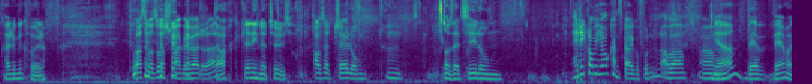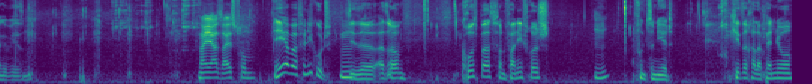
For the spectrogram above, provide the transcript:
keine Mikrowelle. Du hast aber sowas schon mal gehört, oder? Doch, kenne ich natürlich. Aus Erzählung. Mhm. Aus Erzählungen. Hätte ich, glaube ich, auch ganz geil gefunden, aber. Ähm, Ja, wäre wär mal gewesen. Naja, sei es drum. Nee, aber finde ich gut. Mhm. Diese, also, Krustbass von Funny Frisch Mhm. funktioniert. Käse Jalapeno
